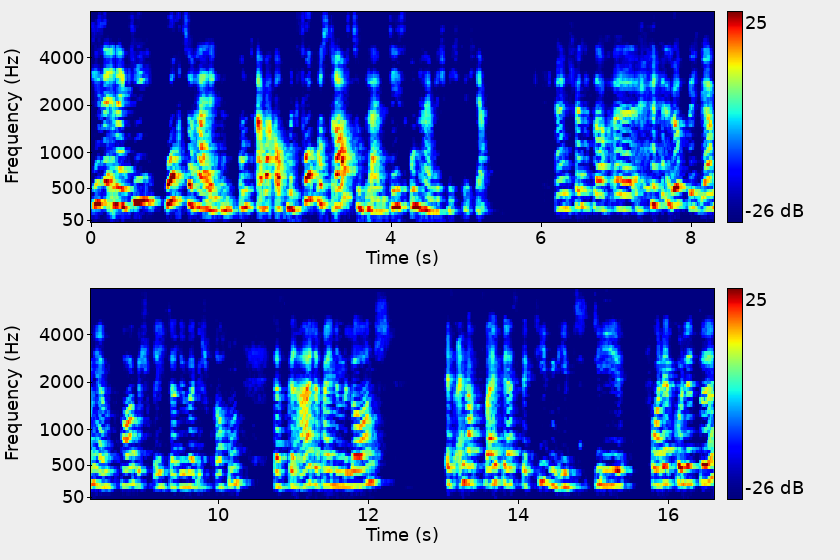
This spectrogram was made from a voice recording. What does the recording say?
diese Energie hochzuhalten und aber auch mit Fokus drauf zu bleiben, die ist unheimlich wichtig, ja. Ja, und ich finde es auch äh, lustig. Wir haben ja im Vorgespräch darüber gesprochen, dass gerade bei einem Launch es einfach zwei Perspektiven gibt. Die vor der Kulisse,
